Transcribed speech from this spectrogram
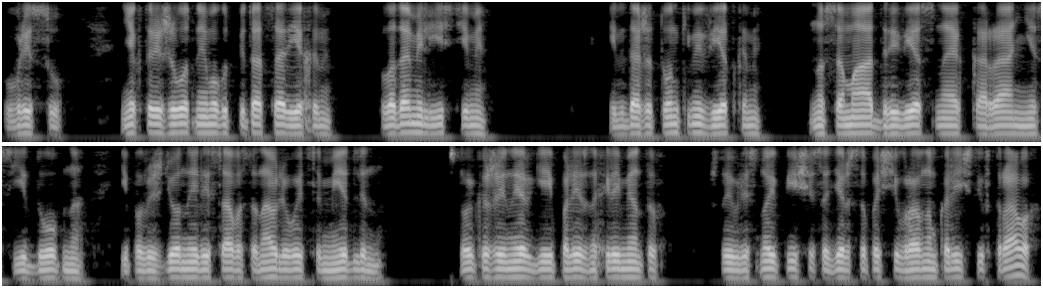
в лесу. Некоторые животные могут питаться орехами, плодами, листьями или даже тонкими ветками, но сама древесная кора несъедобна, и поврежденные леса восстанавливаются медленно столько же энергии и полезных элементов, что и в лесной пище содержится почти в равном количестве в травах.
